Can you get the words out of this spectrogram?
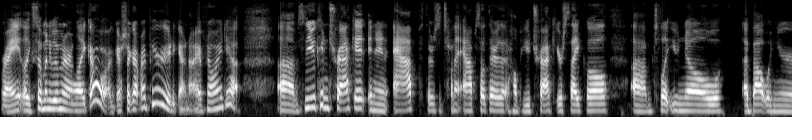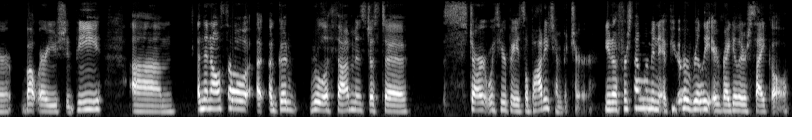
right? Like so many women are like oh i guess i got my period again. I have no idea. Um, so you can track it in an app. There's a ton of apps out there that help you track your cycle um, to let you know about when you're about where you should be. Um, and then also a, a good rule of thumb is just to start with your basal body temperature. You know, for some women, if you have a really irregular cycle,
